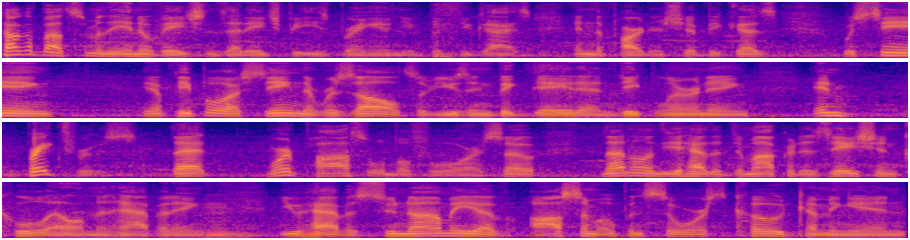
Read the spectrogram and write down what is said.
Talk about some of the innovations that HPE is bringing with you guys in the partnership, because we're seeing, you know, people are seeing the results of using big data and deep learning in breakthroughs that weren't possible before. So not only do you have the democratization cool element happening, mm -hmm. you have a tsunami of awesome open source code coming in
